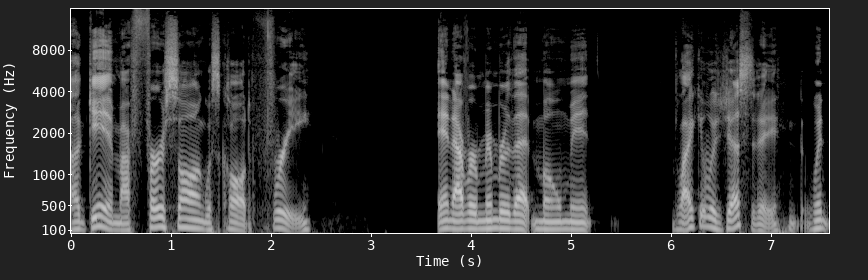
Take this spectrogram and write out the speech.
again, my first song was called Free. And I remember that moment like it was yesterday. Went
